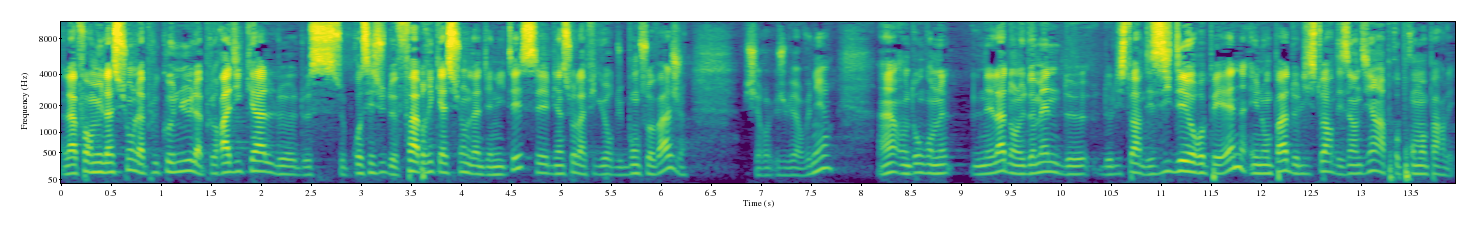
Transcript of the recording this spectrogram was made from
La formulation la plus connue, la plus radicale de, ce processus de fabrication de l'indianité, c'est bien sûr la figure du bon sauvage. Je vais y revenir. Hein. donc on est là dans le domaine de l'histoire des idées européennes et non pas de l'histoire des Indiens à proprement parler.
